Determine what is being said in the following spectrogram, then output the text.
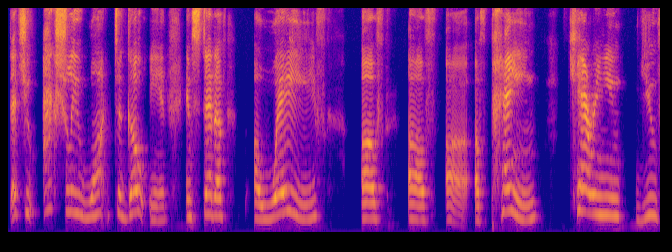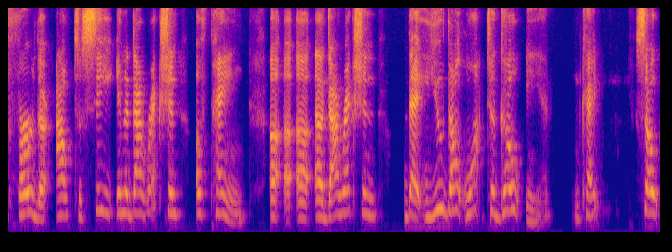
that you actually want to go in instead of a wave of of uh, of pain carrying you, you further out to sea in a direction of pain a, a, a direction that you don't want to go in okay? So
